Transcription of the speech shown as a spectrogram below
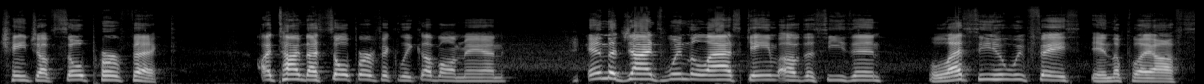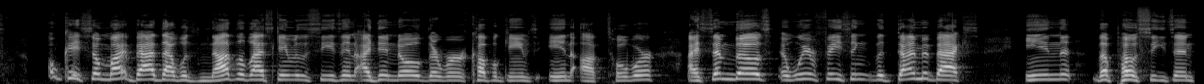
change up so perfect. I timed that so perfectly. Come on, man. And the Giants win the last game of the season. Let's see who we face in the playoffs. Okay, so my bad. That was not the last game of the season. I didn't know there were a couple games in October. I sent those, and we're facing the Diamondbacks in the postseason.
